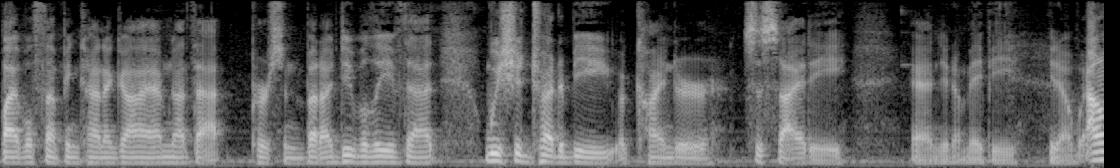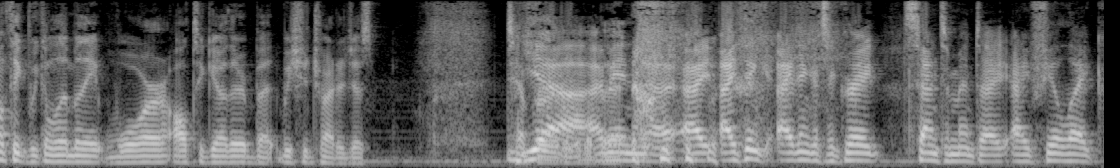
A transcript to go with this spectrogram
Bible thumping kind of guy. I'm not that person, but I do believe that we should try to be a kinder society, and you know, maybe, you know, I don't think we can eliminate war altogether, but we should try to just. Temper it a Yeah, I mean, uh, I, I think I think it's a great sentiment. I, I feel like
